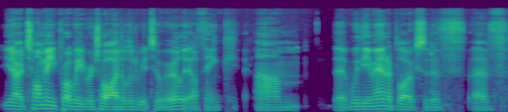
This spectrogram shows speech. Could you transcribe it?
you know Tommy probably retired a little bit too early. I think um that with the amount of blokes that have have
